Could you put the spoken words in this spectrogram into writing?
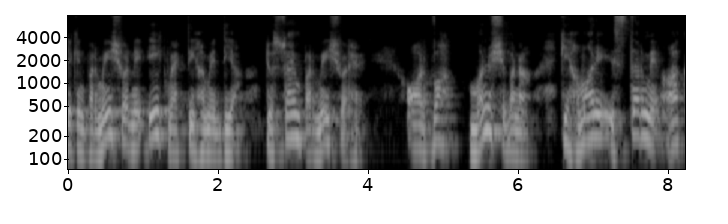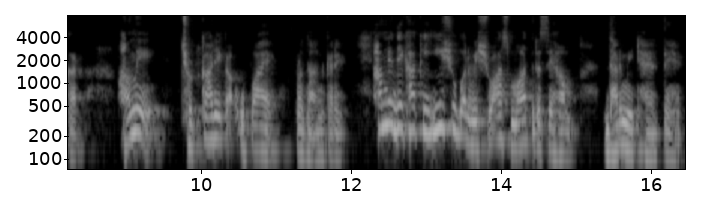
लेकिन परमेश्वर ने एक व्यक्ति हमें दिया जो स्वयं परमेश्वर है। और वह मनुष्य बना कि हमारे स्तर में आकर हमें छुटकारे का उपाय प्रदान करे। हमने देखा कि यीशु पर विश्वास मात्र से हम धर्मी ठहरते हैं।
